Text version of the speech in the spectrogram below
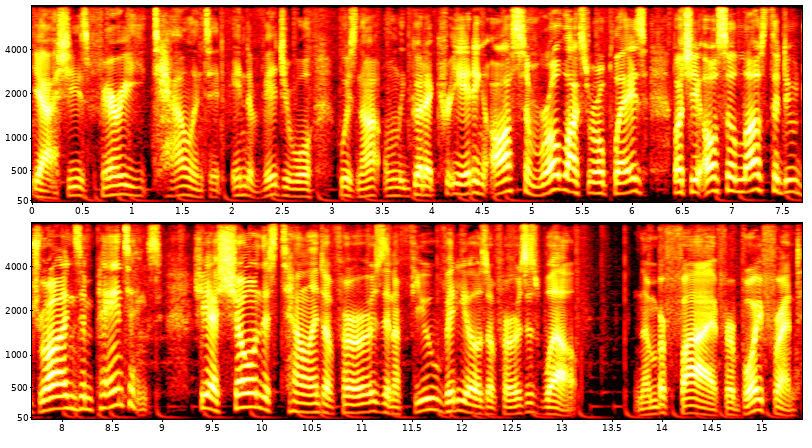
Yeah, she is very talented individual who is not only good at creating awesome Roblox roleplays, but she also loves to do drawings and paintings. She has shown this talent of hers in a few videos of hers as well. Number 5. Her boyfriend.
